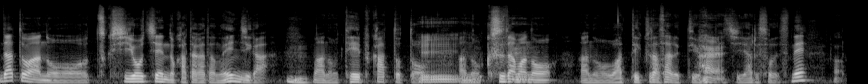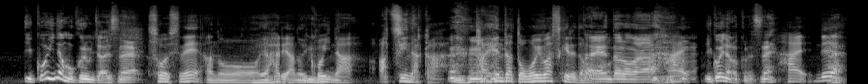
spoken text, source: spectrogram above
であとはあの筑紫幼稚園の方々の園児が、うん。まあ、あのテープカットとあのくす玉の,、あの割ってくださるっていう形あるそうですね。あ憩いなも来るみたいですね。そうですね。あのやはりあの憩いな、暑い中大変だと思いますけれども。大変だろうな。はい憩いなも来るんですね。はい、で、はい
